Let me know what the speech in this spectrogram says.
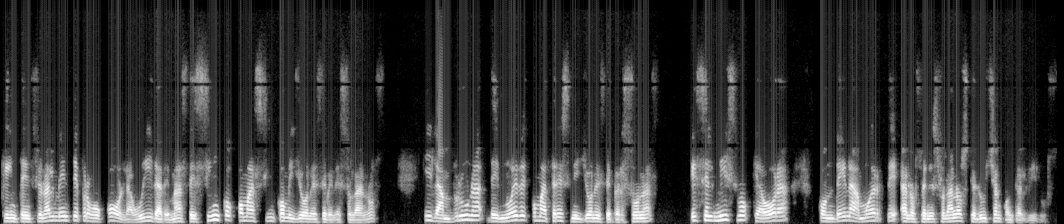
que intencionalmente provocó la huida de más de 5,5 millones de venezolanos y la hambruna de 9,3 millones de personas, es el mismo que ahora condena a muerte a los venezolanos que luchan contra el virus.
